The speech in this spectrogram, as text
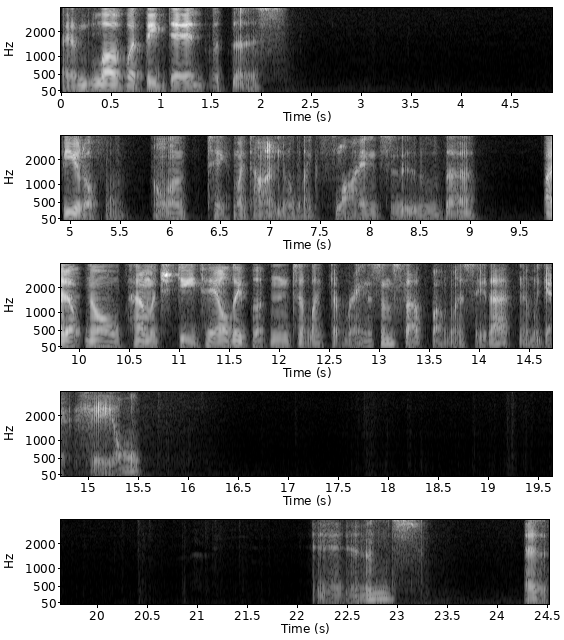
I love what they did with this. Beautiful. I want to take my time to like fly into the. I don't know how much detail they put into like the rings and stuff, but I want to see that. And then we get Hale. And as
